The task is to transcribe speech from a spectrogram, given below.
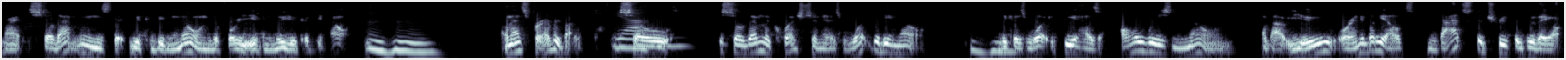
Right. So that means that you could be known before you even knew you could be known, Mm-hmm. and that's for everybody. Yeah. So so then the question is, what did He know? Mm-hmm. because what he has always known about you or anybody else, that's the truth of who they are.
